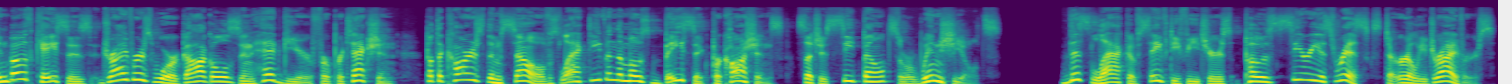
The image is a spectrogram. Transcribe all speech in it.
In both cases, drivers wore goggles and headgear for protection but the cars themselves lacked even the most basic precautions, such as seatbelts or windshields. This lack of safety features posed serious risks to early drivers,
